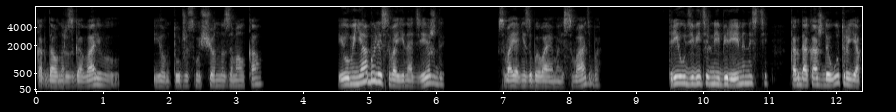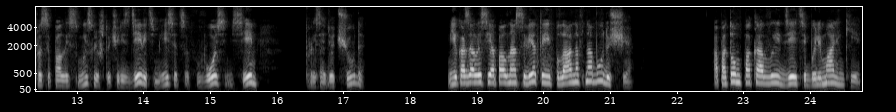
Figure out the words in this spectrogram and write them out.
когда он разговаривал, и он тут же смущенно замолкал. И у меня были свои надежды, своя незабываемая свадьба, три удивительные беременности, когда каждое утро я просыпалась с мыслью, что через девять месяцев, восемь, семь произойдет чудо. Мне казалось, я полна света и планов на будущее. А потом, пока вы, дети, были маленькие,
